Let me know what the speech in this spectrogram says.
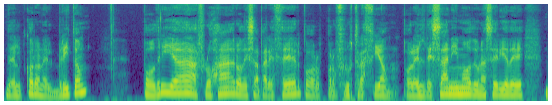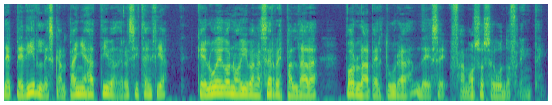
del coronel Britton podría aflojar o desaparecer por, frustración, por el desánimo de una serie de, de pedirles campañas activas de resistencia que luego no iban a ser respaldadas por la apertura de ese famoso segundo frente.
